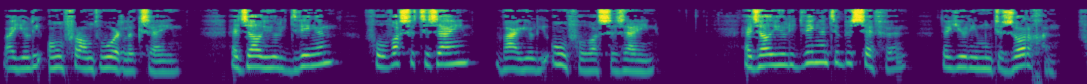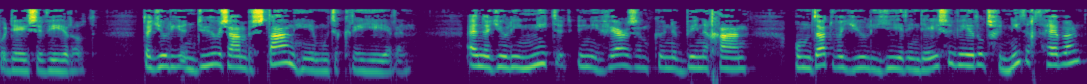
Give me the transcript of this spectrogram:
waar jullie onverantwoordelijk zijn. Het zal jullie dwingen volwassen te zijn waar jullie onvolwassen zijn. Het zal jullie dwingen te beseffen dat jullie moeten zorgen voor deze wereld, dat jullie een duurzaam bestaan hier moeten creëren en dat jullie niet het universum kunnen binnengaan omdat we jullie hier in deze wereld vernietigd hebben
